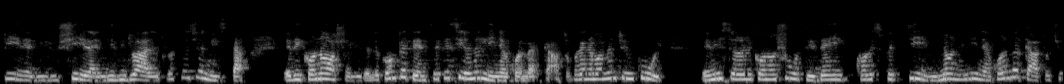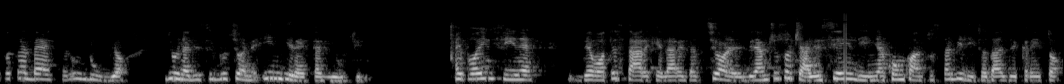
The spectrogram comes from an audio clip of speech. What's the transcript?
fine di riuscire a individuare il professionista e riconoscergli delle competenze che siano in linea col mercato, perché nel momento in cui venissero riconosciuti dei corrispettivi non in linea col mercato ci potrebbe essere un dubbio di una distribuzione indiretta di utili. E poi infine devo attestare che la redazione del bilancio sociale sia in linea con quanto stabilito dal decreto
